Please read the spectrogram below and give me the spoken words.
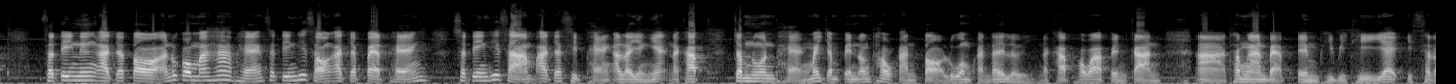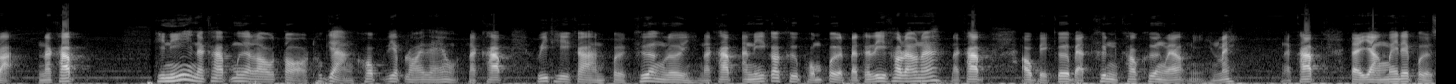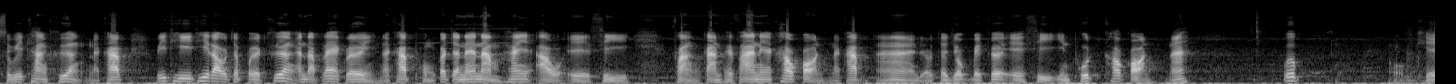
สตริงหนึ่งอาจจะต่ออนุกรมมา 5 แผง สตริงที่ 2 อาจจะ 8 แผง สตริงที่ 3 อาจจะ 10 แผงอะไรอย่างเงี้ยนะครับจำนวนแผงไม่จำเป็นต้องเท่ากันต่อร่วมกันได้เลยนะครับ เพราะว่าเป็นการทำงานแบบ MPPT แยกอิสระนะครับ ทีนี้นะครับเมื่อเราต่อทุกอย่างครบเรียบร้อยแล้วนะครับ วิธีการเปิดเครื่องเลยนะครับ อันนี้ก็คือผมเปิดแบตเตอรี่เข้าแล้วนะนะครับเอาเบรกเกอร์แบตขึ้นเข้าเครื่องแล้วนี่เห็นไหมนะครับแต่ยังไม่ได้เปิดสวิตช์ข้างเครื่องนะครับ วิธีที่เราจะเปิดเครื่องอันดับแรกเลยนะครับ ผมก็จะแนะนำให้เอา AC ฝั่งการไฟฟ้าเนี่ยเข้าก่อนนะครับอ่าเดี๋ยวจะยกเบรกเกอร์ AC input เข้าก่อนนะปุ๊บโอเค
